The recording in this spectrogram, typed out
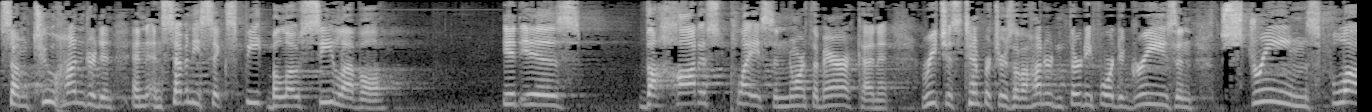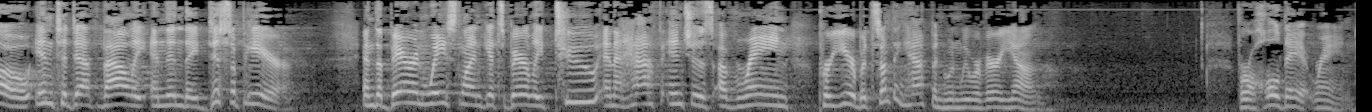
some 276 feet below sea level. It is the hottest place in North America and it reaches temperatures of 134 degrees and streams flow into Death Valley and then they disappear and the barren wasteland gets barely two and a half inches of rain per year. But something happened when we were very young. For a whole day it rained.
